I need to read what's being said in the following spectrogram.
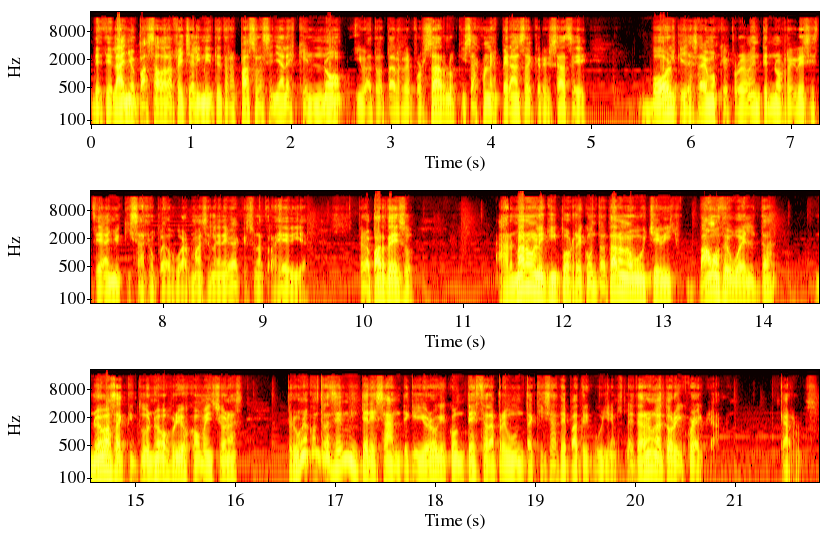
desde el año pasado, la fecha límite de traspaso, la señal es que no iba a tratar de reforzarlo, quizás con la esperanza de que regresase Ball, que ya sabemos que probablemente no regrese este año y quizás no pueda jugar más en la NBA, que es una tragedia. Pero aparte de eso, armaron el equipo, recontrataron a Buchevich, vamos de vuelta, nuevas actitudes, nuevos bríos, como mencionas. Pero una contratación interesante que yo creo que contesta la pregunta quizás de Patrick Williams. Le trajeron a Torrey Craig, Carlos.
